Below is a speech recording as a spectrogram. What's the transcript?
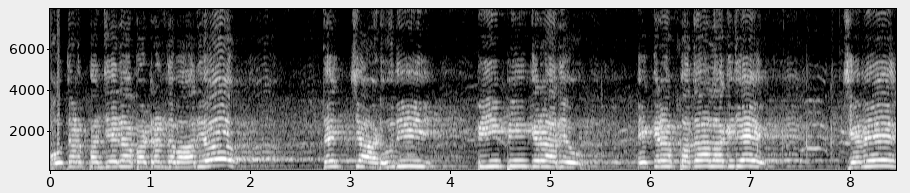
ਉਦਣ ਪੰਜੇ ਦਾ ਬਟਨ ਦਬਾ ਦਿਓ ਤੇ ਝਾੜੂ ਦੀ ਪੀ ਪੀ ਕਰਾ ਦਿਓ। ਇੱਕਰਾ ਪਤਾ ਲੱਗ ਜੇ, ਜਿਵੇਂ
